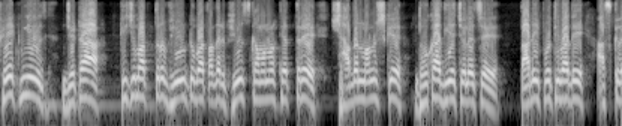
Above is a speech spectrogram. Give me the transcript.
ফেক নিউজ যেটা কিছুমাত্র ভিউ টু বা তাদের ভিউজ কামানোর ক্ষেত্রে সাধারণ মানুষকে ধোকা দিয়ে চলেছে। তারই প্রতিবাদে আজকের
